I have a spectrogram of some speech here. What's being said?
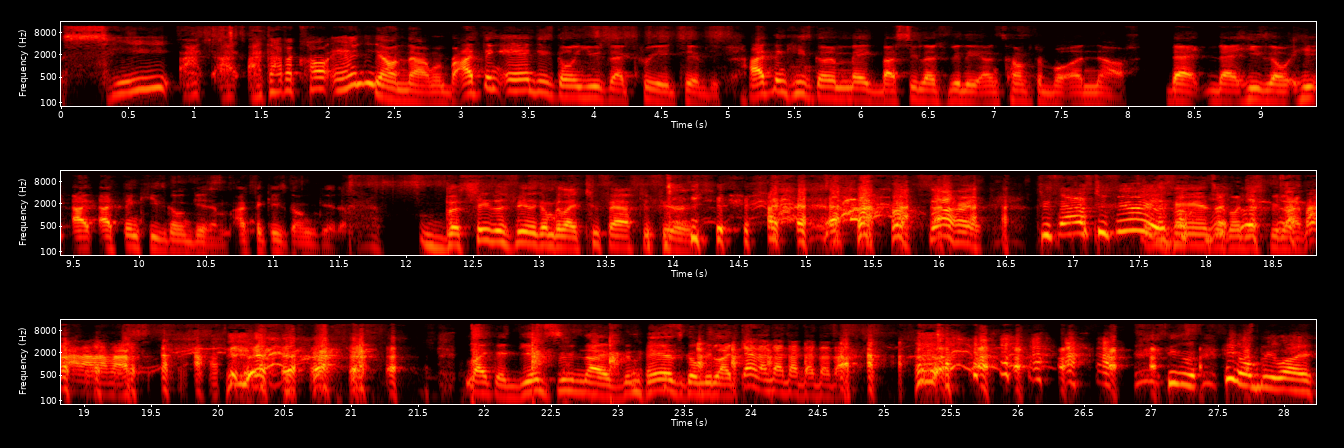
See, I, I, I, gotta call Andy on that one, bro. I think Andy's gonna use that creativity. I think he's gonna make Basilashvili uncomfortable enough that that he's gonna He, I, I think he's gonna get him. I think he's gonna get him. But Basilashvili gonna be like too fast, too furious. Sorry, too fast, too furious. His hands are gonna just be like. like a Ginsu knife. Them hands gonna be like da, da, da, da, da, da. he, he gonna be like,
